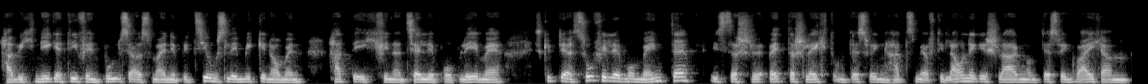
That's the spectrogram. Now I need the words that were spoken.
Habe ich negative Impulse aus meinem Beziehungsleben mitgenommen? Hatte ich finanzielle Probleme? Es gibt ja so viele Momente, ist das Wetter schlecht und deswegen hat es mir auf die Laune geschlagen und deswegen war ich am,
